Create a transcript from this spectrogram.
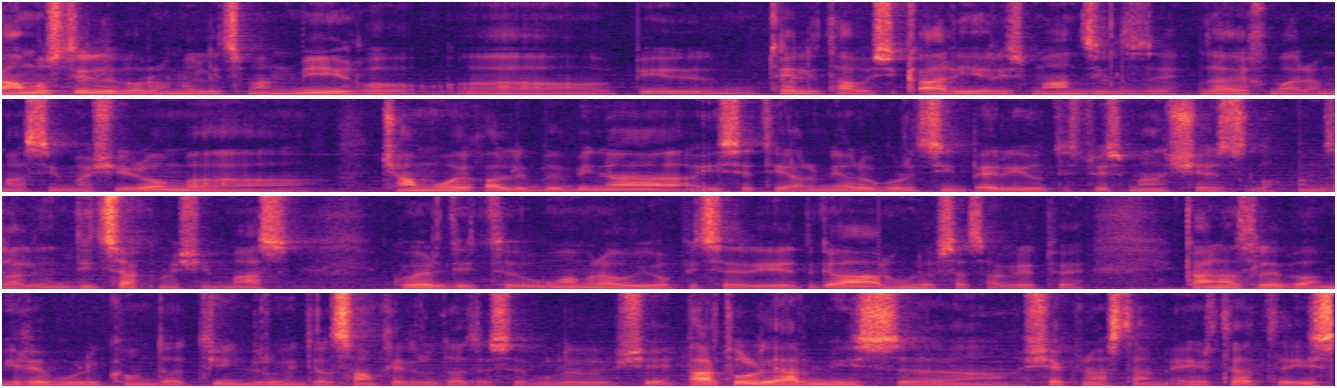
გამოსtildeება, რომელიც მან მიიღო მთელი თავისი კარიერის მანძილზე, დაეხმარა მას იმაში, რომ ჩამოეყალიბებინა ისეთი არმია, როგორც იმ პერიოდისთვის მან შეძლო. ძალიან დიდ საქმეში მას გვერდით უამრავი ოფიცერი ედგა, რომლებსაც აგრეთვე განათლება მიღებული ჰქონდათ იმ დროინდელ სამხედრო დაწესებულებებში. ქართული არმიის შექმნასთან ერთად ის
